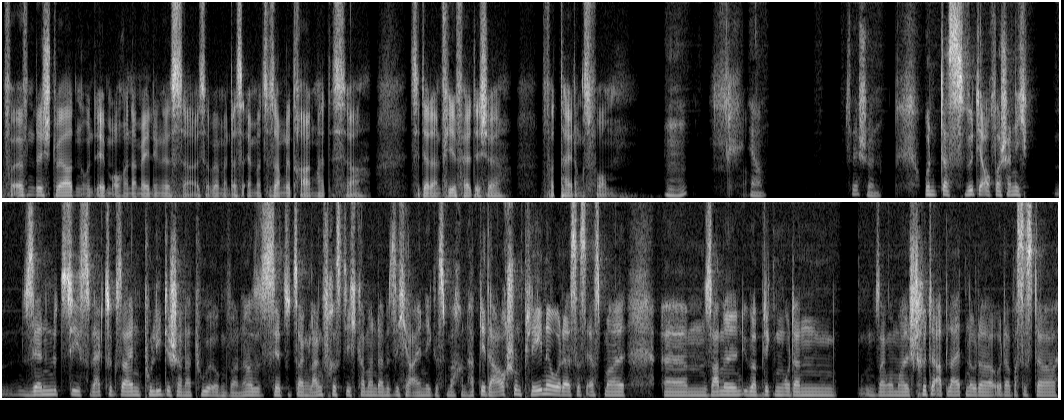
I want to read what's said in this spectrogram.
veröffentlicht werden und eben auch in der Mailingliste. Also wenn man das einmal zusammengetragen hat, ist ja sind ja dann vielfältige Verteilungsformen. Mhm. Ja, sehr schön. Und das wird ja auch wahrscheinlich sehr nützliches Werkzeug sein, politischer Natur irgendwann. Also es ist jetzt sozusagen langfristig, kann man damit sicher einiges machen. Habt ihr da auch schon Pläne oder ist das erstmal ähm, sammeln, überblicken und dann, sagen wir mal, Schritte ableiten oder, oder was ist da,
